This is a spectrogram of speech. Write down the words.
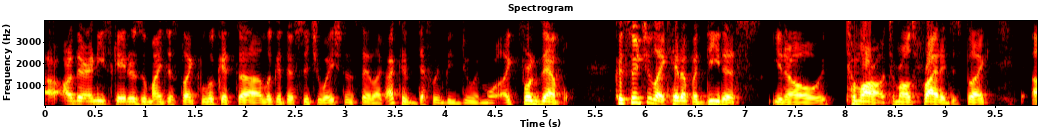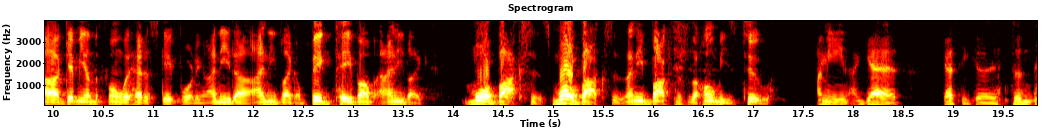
are, there any skaters who might just like look at uh, look at their situation and say, like, I could definitely be doing more. Like, for example, could Suciu like hit up Adidas, you know, tomorrow? Tomorrow's Friday. Just be like, uh, get me on the phone with head of skateboarding. I need a, I need like a big pay bump. I need like more boxes, more boxes. I need boxes for the homies too. I mean, I guess, I guess he could. It doesn't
